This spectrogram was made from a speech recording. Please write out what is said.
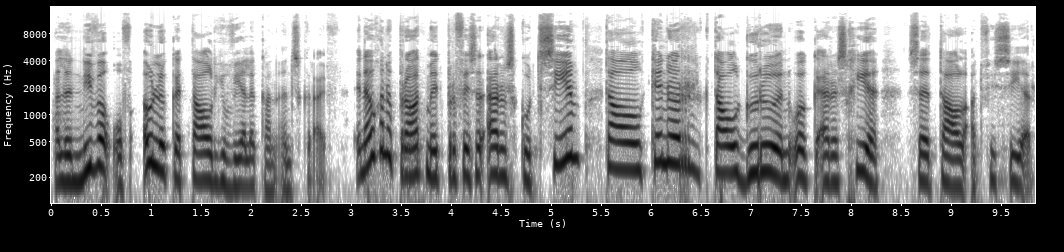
hulle nuwe of oulike taaljuwele kan inskryf. En nou gaan ek praat met professor Ernst Kotse, taalkenner, taalguru en ook RSG se taaladviseur.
